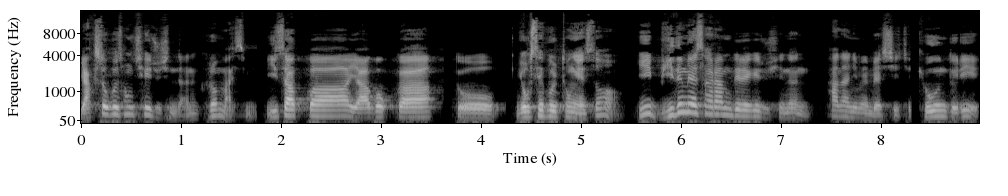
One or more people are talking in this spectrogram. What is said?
약속을 성취해 주신다는 그런 말씀입니다. 이삭과 야곱과 또 요셉을 통해서 이 믿음의 사람들에게 주시는 하나님의 메시지, 교훈들이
